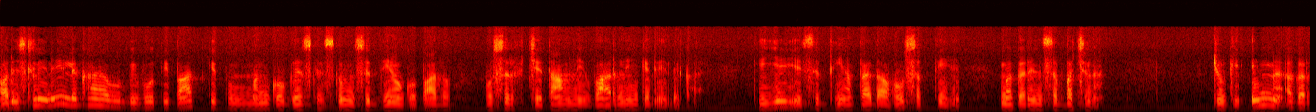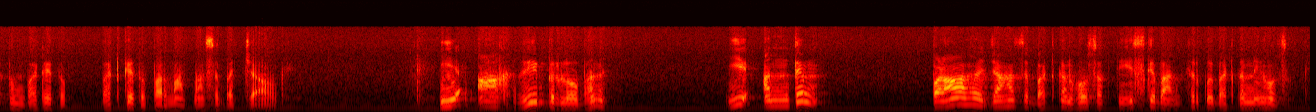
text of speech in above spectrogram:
और इसलिए नहीं लिखा है वो विभूति पात कि तुम मन को घिस घिस के उन सिद्धियों को पालो। वो सिर्फ़ चेतावनी वार्निंग के लिए लिखा है कि ये ये सिद्धियाँ पैदा हो सकती हैं, मगर इनसे बचना। क्योंकि इनमें अगर तुम भटे तो भटके तो परमात्मा से बच जाओगे। ये आखिरी प्रलोभन ये अंतिम पड़ाव है जहाँ से भटकन हो सकती है। इसके बाद फिर कोई भटकन नहीं हो सकती।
